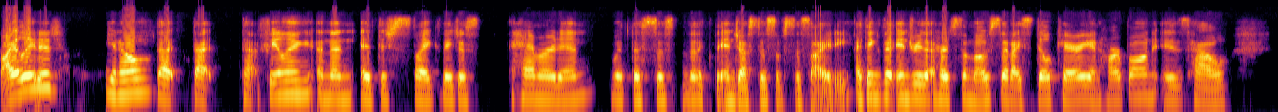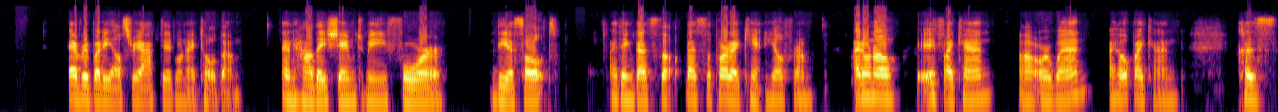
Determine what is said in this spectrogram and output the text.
violated you know that that that feeling. And then it just like they just hammer it in with the like the injustice of society. I think the injury that hurts the most that i still carry and harp on is how everybody else reacted when i told them and how they shamed me for the assault. I think that's the that's the part i can't heal from. I don't know if i can uh, or when. I hope i can because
